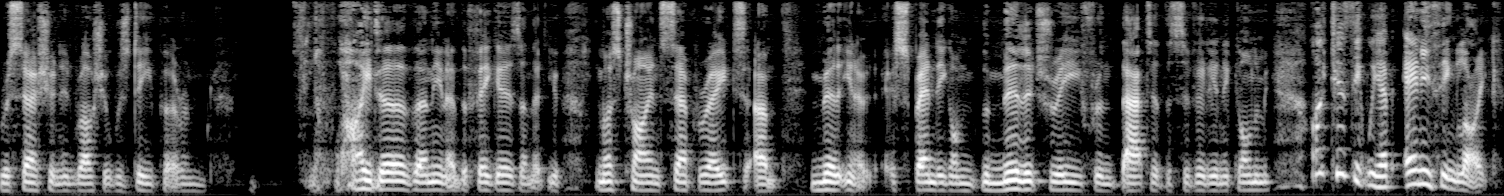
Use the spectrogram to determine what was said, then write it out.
recession in Russia was deeper and wider than you know the figures, and that you must try and separate um, mil- you know spending on the military from that of the civilian economy. I don't think we have anything like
